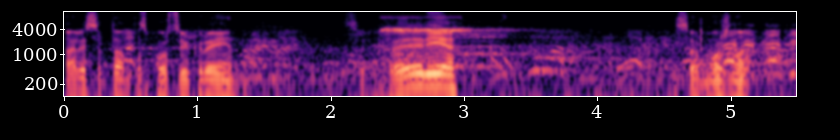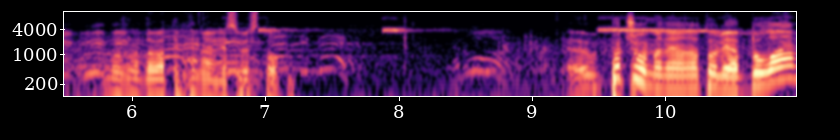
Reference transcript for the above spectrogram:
Далі септанта Спортс Україн. Сефері. Все, можна, можна давати фінальний свисток. Е, Почув мене Анатолій Абдула.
